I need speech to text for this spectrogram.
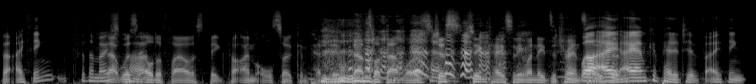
But I think for the most That was part, Elderflower speak for I'm also competitive. That's what that was, just in case anyone needs a translation. well, I, I am competitive, but I think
